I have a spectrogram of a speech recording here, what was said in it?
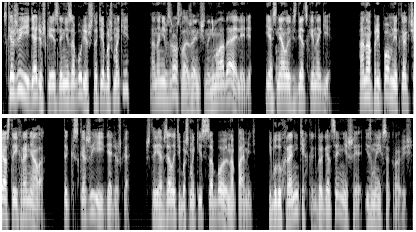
Скажи ей, дядюшка, если не забудешь, что те башмаки... Она не взрослая женщина, не молодая леди, я снял их с детской ноги. Она припомнит, как часто их роняла. Так скажи ей, дядюшка, что я взял эти башмаки с собою на память и буду хранить их как драгоценнейшие из моих сокровищ».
